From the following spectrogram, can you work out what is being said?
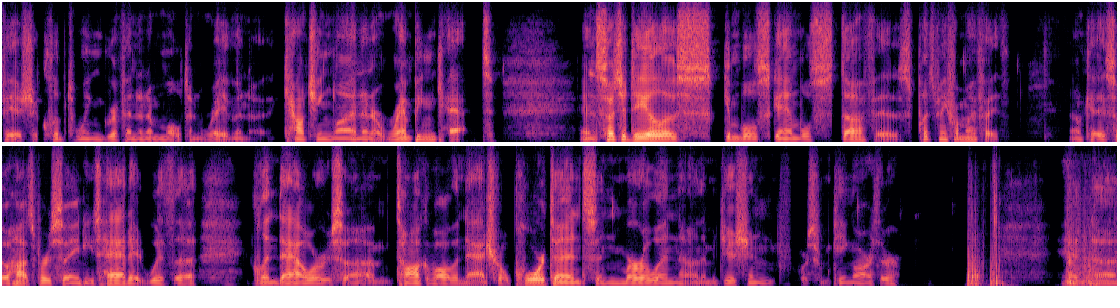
fish, a clipped winged griffin and a molten raven, a couching lion and a ramping cat. And such a deal of skimble scamble stuff as puts me from my faith. Okay, so Hotspur's saying he's had it with uh, Glendower's um, talk of all the natural portents and Merlin, uh, the magician, of course, from King Arthur. And uh,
